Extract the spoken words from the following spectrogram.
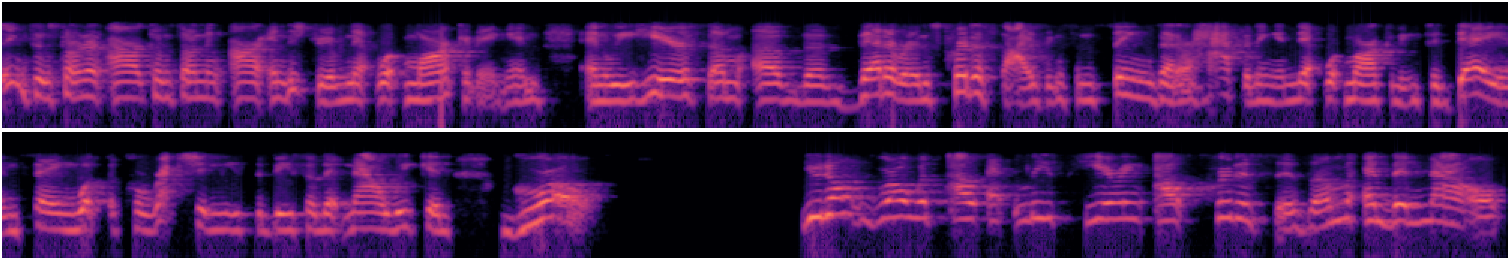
things concerning our concerning our industry of network marketing. And and we hear some of the veterans criticizing some things that are happening in network marketing today and saying what the correction needs to be so that now we can grow. You don't grow without at least hearing out criticism and then now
